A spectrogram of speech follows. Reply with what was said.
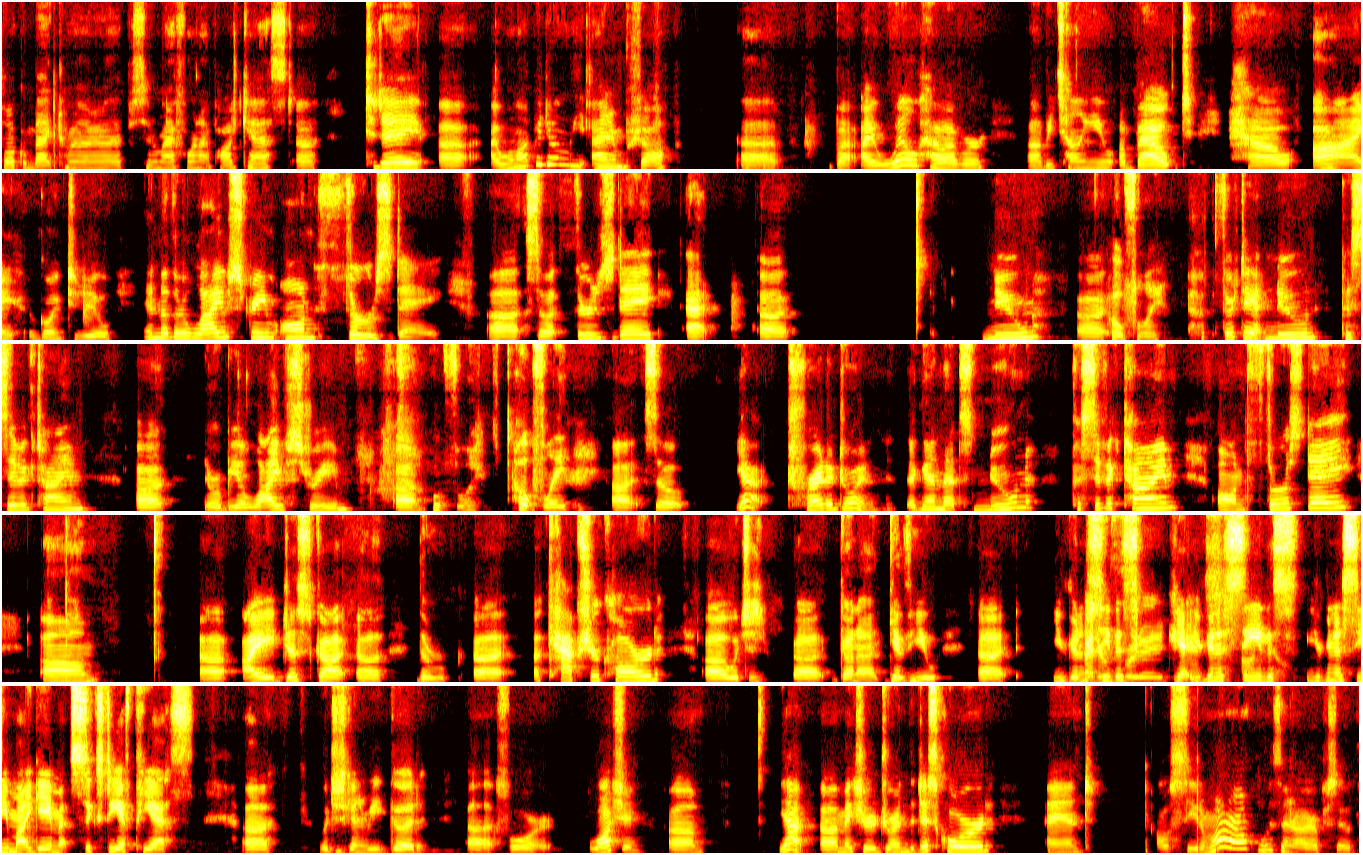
welcome back to another episode of my Fortnite podcast. Uh, today, uh, I will not be doing the item shop, uh, but I will, however, uh, be telling you about how I am going to do another live stream on Thursday. Uh, so at Thursday at uh, noon, uh, Hopefully. Thursday at noon Pacific time. There will be a live stream. Um, Hopefully. hopefully. Uh, so yeah, try to join. Again, that's noon Pacific time on Thursday. Um, uh, I just got uh, the uh, a capture card, uh, which is uh, gonna give you. Uh, you're gonna see this. Yeah, you're gonna see audio. this. You're gonna see my game at 60 FPS, uh, which is gonna be good uh, for watching. Um, yeah, uh, make sure to join the Discord, and I'll see you tomorrow with another episode.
